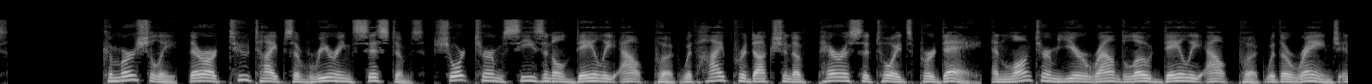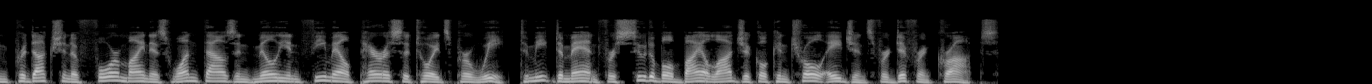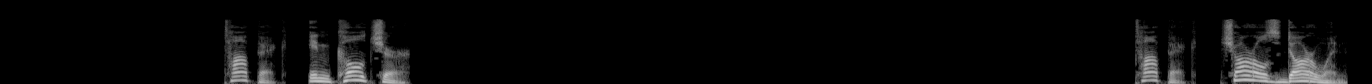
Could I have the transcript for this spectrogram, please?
Commercially, there are two types of rearing systems, short-term seasonal daily output with high production of parasitoids per day, and long-term year-round low daily output with a range in production of 4–1000 million female parasitoids per week, to meet demand for suitable biological control agents for different crops. In culture. Charles Darwin.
